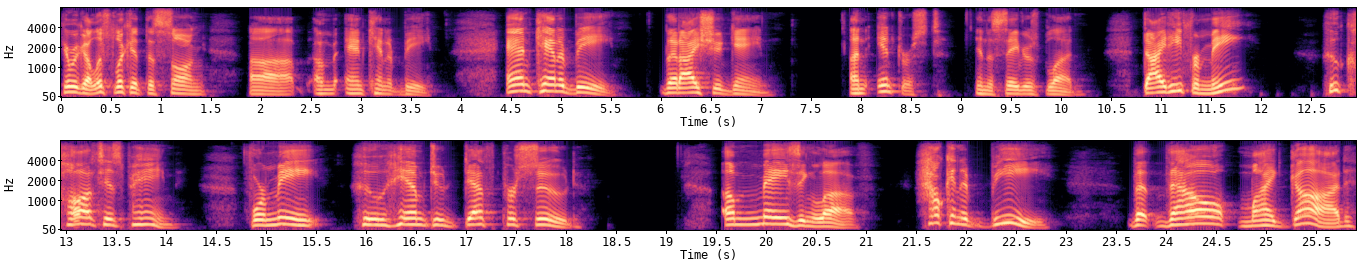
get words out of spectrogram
here we go. Let's look at this song, uh, um, And Can It Be? And can it be that I should gain an interest in the Savior's blood? Died he for me? Who caused his pain? For me, who him to death pursued? Amazing love. How can it be that thou, my God,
